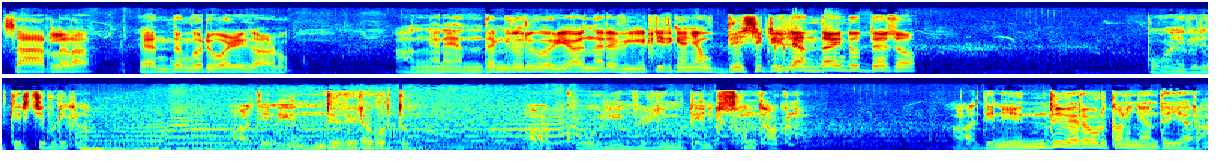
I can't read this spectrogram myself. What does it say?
സാറിലടാ എന്തെങ്കിലും ഒരു വഴി കാണും. അങ്ങനെ എന്തെങ്കിലും ഒരു വഴിയാകുന്നവരെ വീട്ടിലിരിക്കാൻ ഞാൻ ഉദ്ദേശിച്ചിട്ടില്ല. എന്താ അതിന്റെ ഉദ്ദേശം? പോയ വില തിരിച്ചു പിടിക്കണം. അതിന് എന്ത് വില കൊടുത്തും ആ കോഴിയും വെള്ളിയും മുട്ടേ എനിക്ക് സ്വന്താക്കണം. അതിന് എന്ത് വില കൊടുക്കണം ഞാൻ തയ്യാറാ?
